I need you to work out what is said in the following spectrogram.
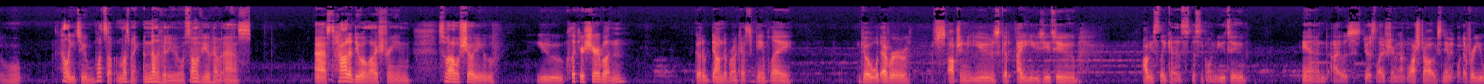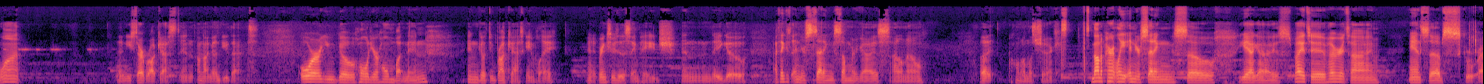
Hello YouTube, what's up? And let's make another video. Some of you have asked asked how to do a live stream. So I will show you. You click your share button. Go to down to broadcast gameplay. Go whatever option you use. Go to I use YouTube. Obviously cuz this is going to YouTube and I was just live streaming on Watch Dogs, name it whatever you want. Then you start broadcast, and I'm not gonna do that. Or you go hold your home button in and go to broadcast gameplay, and it brings you to the same page. And there you go. I think it's in your settings somewhere, guys. I don't know. But hold on, let's check. It's not apparently in your settings, so yeah, guys. Bye, YouTube. Have a great time. And subscribe.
